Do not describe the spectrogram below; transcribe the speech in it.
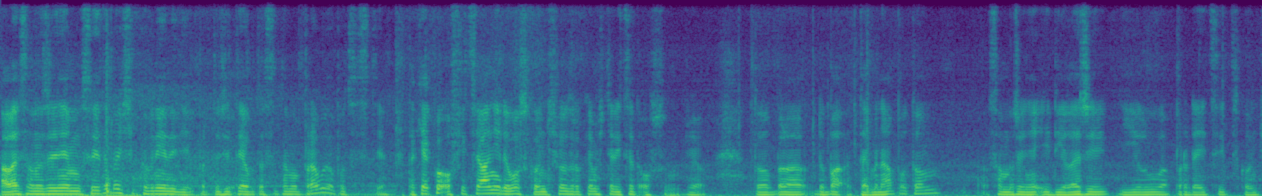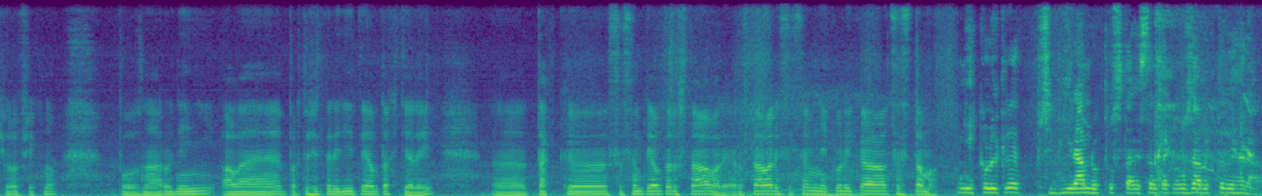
Ale samozřejmě musí to být šikovní lidi, protože ty auta se tam opravují po cestě. Tak jako oficiální dovoz skončil s rokem 48, že jo. To byla doba temná potom. Samozřejmě i díleři dílů a prodejci skončilo všechno po znárodnění, ale protože ty lidi ty auta chtěli, eh, tak eh, se sem ty auta dostávaly. A dostávaly se sem několika cestama. Několikrát přibírám do postavy, jsem takovou zádu, kdo vyhrál.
